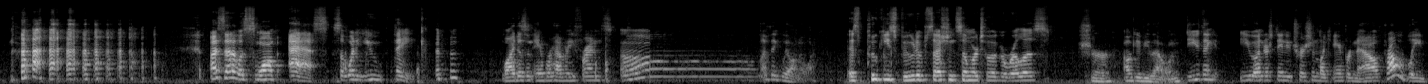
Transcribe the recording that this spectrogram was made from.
I said it was swamp ass. So what do you think? why doesn't Amber have any friends? Um, I think we all know why. Is Pookie's food obsession similar to a gorilla's? Sure, I'll give you that one. Do you think you understand nutrition like Amber now? Probably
